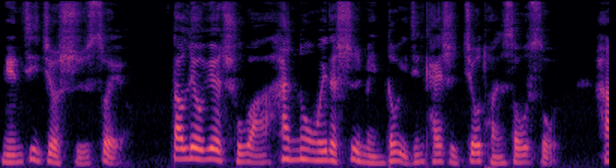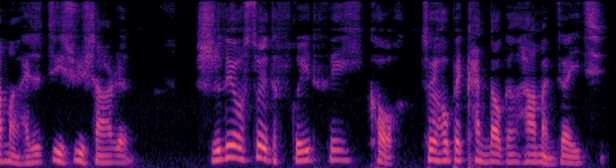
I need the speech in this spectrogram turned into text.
年纪只有十岁哦。到六月初啊，汉诺威的市民都已经开始纠团搜索，哈曼还是继续杀人。十六岁的 Friedrich Koch 最后被看到跟哈曼在一起，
